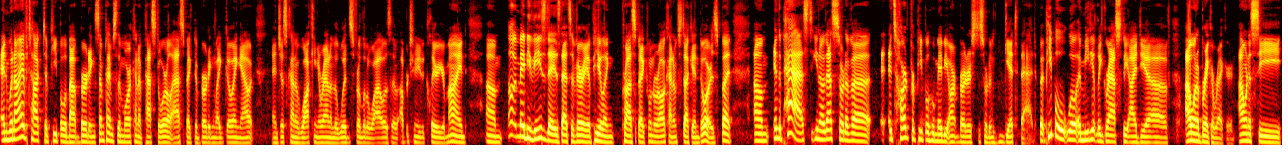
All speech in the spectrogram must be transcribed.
and when I have talked to people about birding, sometimes the more kind of pastoral aspect of birding, like going out and just kind of walking around in the woods for a little while is an opportunity to clear your mind. Um, oh, maybe these days that's a very appealing prospect when we're all kind of stuck indoors. But um, in the past, you know, that's sort of a it's hard for people who maybe aren't birders to sort of get that. But people will immediately grasp the idea of I want to break a record. I want to see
